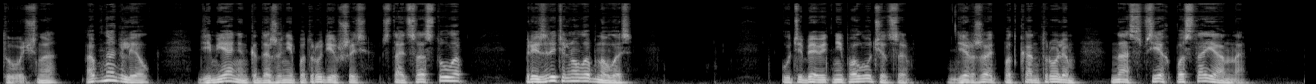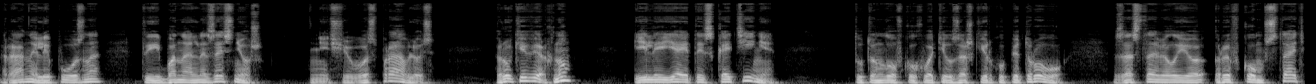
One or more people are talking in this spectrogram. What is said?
Точно. Обнаглел. Демьяненко, даже не потрудившись встать со стула, презрительно улыбнулась. «У тебя ведь не получится держать под контролем нас всех постоянно. Рано или поздно ты банально заснешь. Ничего, справлюсь. Руки вверх, ну. Или я этой скотине...» Тут он ловко ухватил за шкирку Петрову, заставил ее рывком встать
